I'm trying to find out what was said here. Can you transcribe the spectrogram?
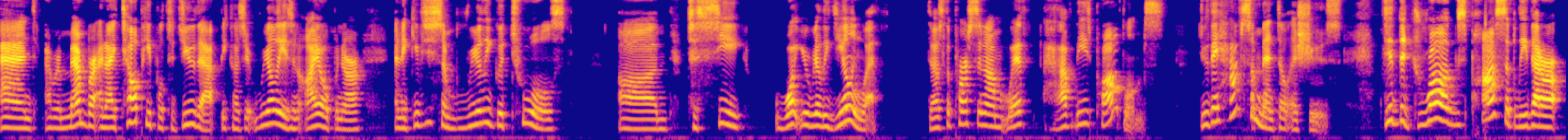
And I remember, and I tell people to do that because it really is an eye opener and it gives you some really good tools um, to see what you're really dealing with. Does the person I'm with have these problems? Do they have some mental issues? Did the drugs possibly that are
